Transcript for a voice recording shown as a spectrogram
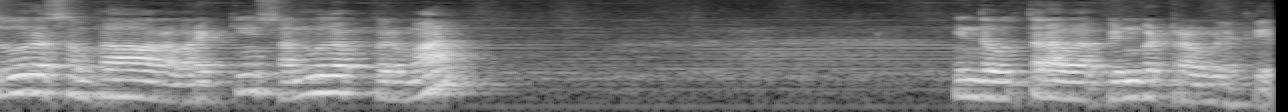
சூரசம்ஹாரம் வரைக்கும் சண்முக பெருமான் இந்த உத்தரவை பின்பற்றவங்களுக்கு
